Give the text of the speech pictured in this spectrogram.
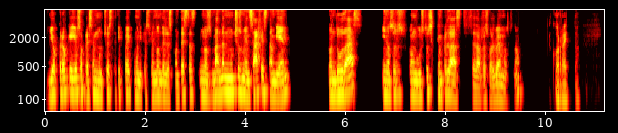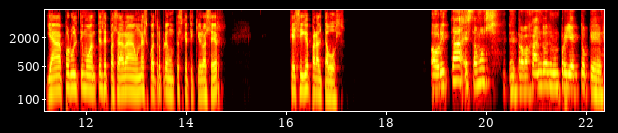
yo creo que ellos aprecian mucho este tipo de comunicación donde les contestas, nos mandan muchos mensajes también con dudas y nosotros con gusto siempre las, se las resolvemos, ¿no? Correcto. Ya por último, antes de pasar a unas cuatro preguntas que te quiero hacer, ¿qué sigue para altavoz? Ahorita estamos eh, trabajando en un proyecto que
